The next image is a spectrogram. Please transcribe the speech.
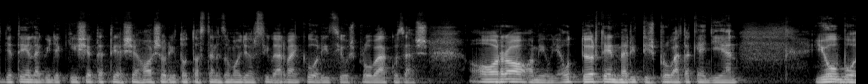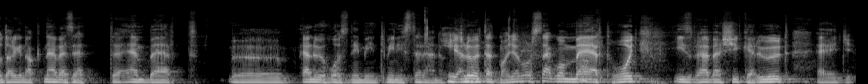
ugye tényleg ugye kísértetésen hasonlított aztán ez a magyar szivárványkoalíciós próbálkozás arra, ami ugye ott történt, mert itt is próbáltak egy ilyen jobboldalinak nevezett embert előhozni, mint miniszterelnök jelöltet Magyarországon, mert hogy Izraelben sikerült egy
